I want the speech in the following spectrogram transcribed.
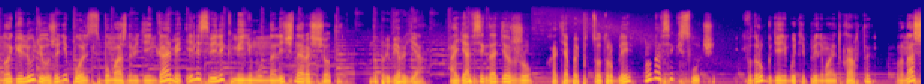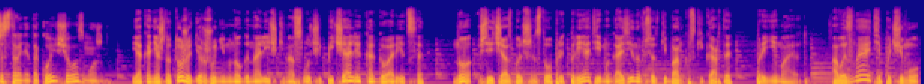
Многие люди уже не пользуются бумажными деньгами или свели к минимуму наличные расчеты. Например, я. А я всегда держу хотя бы 500 рублей, ну на всякий случай. Вдруг где-нибудь не принимают карты. В нашей стране такое еще возможно. Я, конечно, тоже держу немного налички на случай печали, как говорится, но сейчас большинство предприятий и магазинов все-таки банковские карты принимают. А вы знаете, почему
